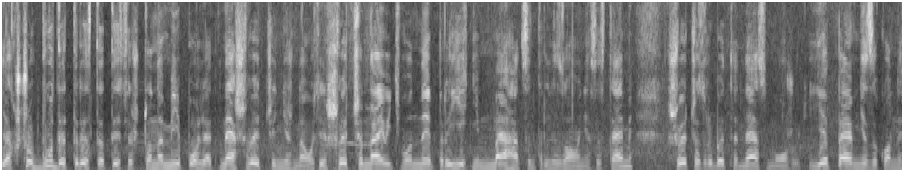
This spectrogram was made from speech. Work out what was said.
Якщо буде 300 тисяч, то, на мій погляд, не швидше, ніж на осінь. Швидше навіть вони при їхній мегацентралізованій системі швидше зробити не зможуть. Є певні закони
